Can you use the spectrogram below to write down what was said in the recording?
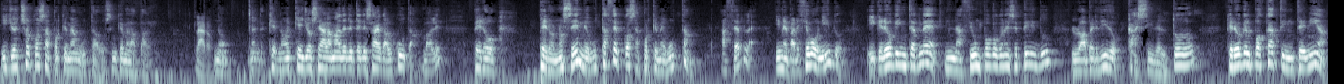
y yo he hecho cosas porque me han gustado, sin que me las paguen. Claro. No, que no es que yo sea la madre Teresa de Calcuta, ¿vale? Pero, pero no sé, me gusta hacer cosas porque me gustan hacerlas y me parece bonito. Y creo que Internet nació un poco con ese espíritu, lo ha perdido casi del todo. Creo que el podcasting tenía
